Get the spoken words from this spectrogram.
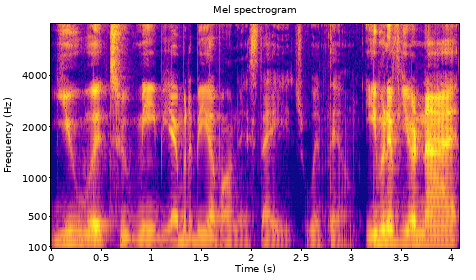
you would to me be able to be up on that stage with them. Even if you're not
